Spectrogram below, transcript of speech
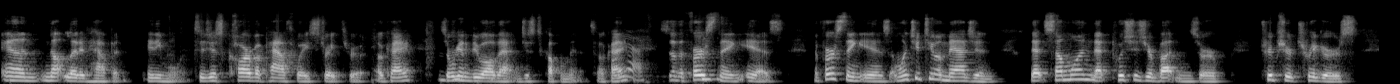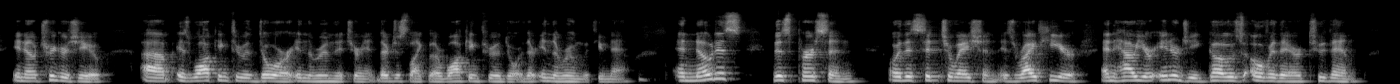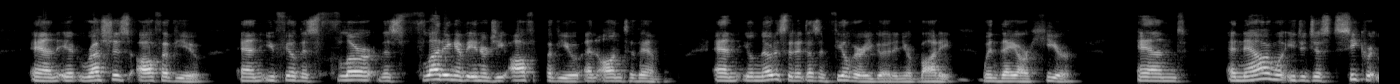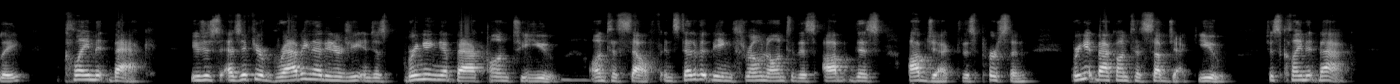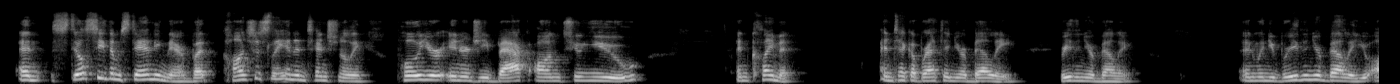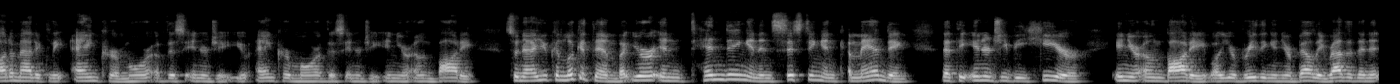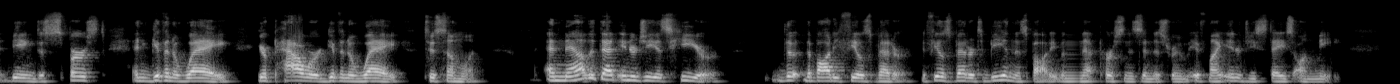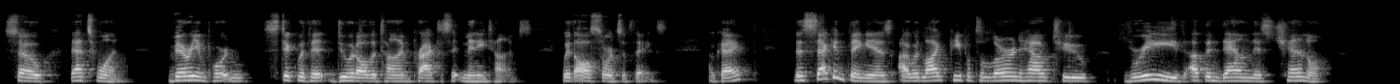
and not let it happen anymore to just carve a pathway straight through it okay so we're mm-hmm. going to do all that in just a couple minutes okay so the first mm-hmm. thing is the first thing is i want you to imagine that someone that pushes your buttons or trips your triggers you know triggers you uh, is walking through a door in the room that you're in. They're just like they're walking through a door. They're in the room with you now. And notice this person or this situation is right here and how your energy goes over there to them. And it rushes off of you and you feel this flur this flooding of energy off of you and onto them. And you'll notice that it doesn't feel very good in your body when they are here. And and now i want you to just secretly claim it back you just as if you're grabbing that energy and just bringing it back onto you mm-hmm. onto self instead of it being thrown onto this ob- this object this person bring it back onto subject, you. Just claim it back and still see them standing there, but consciously and intentionally pull your energy back onto you and claim it. And take a breath in your belly. Breathe in your belly. And when you breathe in your belly, you automatically anchor more of this energy. You anchor more of this energy in your own body. So now you can look at them, but you're intending and insisting and commanding that the energy be here in your own body while you're breathing in your belly rather than it being dispersed and given away, your power given away to someone. And now that that energy is here, the, the body feels better. It feels better to be in this body when that person is in this room if my energy stays on me. So that's one. Very important. Stick with it. Do it all the time. Practice it many times with all sorts of things. Okay. The second thing is, I would like people to learn how to breathe up and down this channel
